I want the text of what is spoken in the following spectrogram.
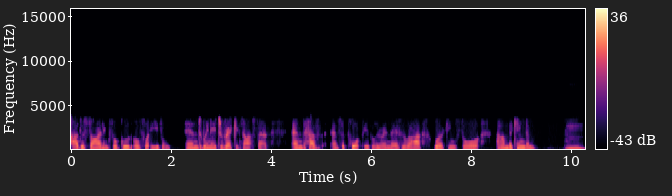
are deciding for good or for evil. And we need to recognise that and have and support people who are in there who are working for um, the kingdom. Mm.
